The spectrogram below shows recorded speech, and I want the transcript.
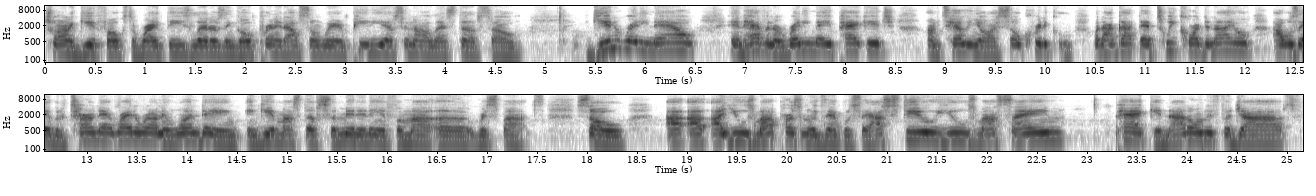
trying to get folks to write these letters and go print it out somewhere in PDFs and all that stuff. So getting ready now and having a ready-made package, I'm telling y'all, it's so critical. When I got that TWIC card denial, I was able to turn that right around in one day and, and get my stuff submitted in for my uh, response. So I, I, I use my personal example to say I still use my same packet, not only for jobs, for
